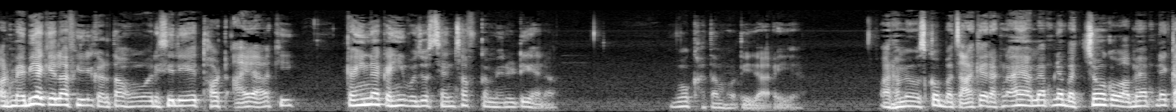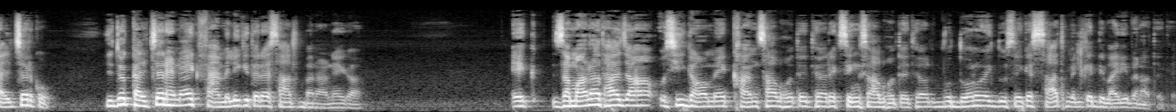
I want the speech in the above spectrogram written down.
और मैं भी अकेला फील करता हूँ और इसीलिए थॉट आया कि कहीं ना कहीं वो जो सेंस ऑफ़ कम्युनिटी है ना, वो ख़त्म होती जा रही है। और हमें उसको बचा के रखना है, हमें अपने बच्चों को, हमें अपने कल्चर को। ये जो कल्चर है ना, एक फैमिली की तरह साथ बनाने का। एक ज़माना था जहाँ उसी गाँव में एक खान साहब होते थे और एक सिंह साहब होते थे और वो दोनों एक दूसरे के साथ मिलकर दिवाली बनाते थे।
